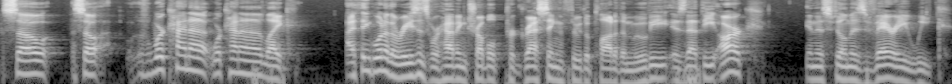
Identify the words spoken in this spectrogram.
So so we're kind of we're kind of like I think one of the reasons we're having trouble progressing through the plot of the movie is that the arc in this film is very weak.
